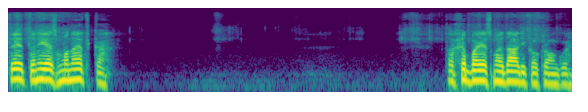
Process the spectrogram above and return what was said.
Ty, to nie jest monetka. To chyba jest medalik okrągły.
